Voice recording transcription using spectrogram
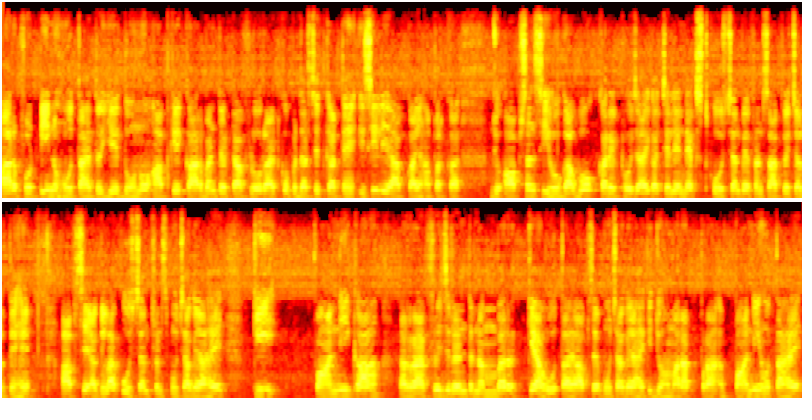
आर फोर्टीन होता है। तो ये दोनों आपके कार्बन टेट्राफ्लोराइड को प्रदर्शित करते हैं। इसीलिए आपका यहाँ पर का जो ऑप्शन सी होगा, वो करेक्ट हो जाएगा। चलिए नेक्स्ट क्वेश्चन पे फ्रेंड्स आपके चलते हैं। आपसे अगला क्वेश्चन फ्रेंड्स पूछा गया है कि पानी का रेफ्रिजरेंट नंबर क्या होता है? आपसे पूछा गया है कि जो हमारा पानी होता है,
